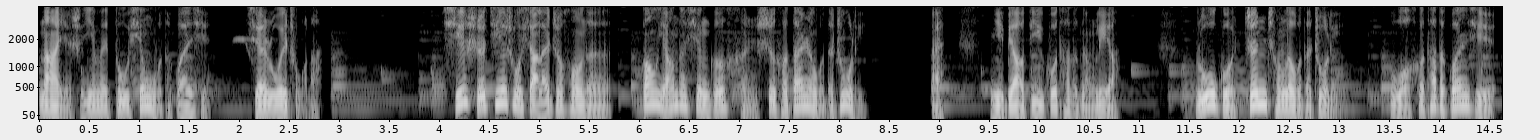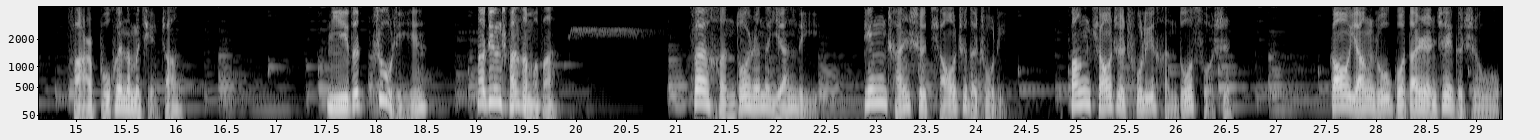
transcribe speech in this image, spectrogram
那也是因为杜兴武的关系。”先入为主了。其实接触下来之后呢，高阳的性格很适合担任我的助理。哎，你不要低估他的能力啊！如果真成了我的助理，我和他的关系反而不会那么紧张。你的助理，那丁婵怎么办？在很多人的眼里，丁婵是乔治的助理，帮乔治处理很多琐事。高阳如果担任这个职务，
